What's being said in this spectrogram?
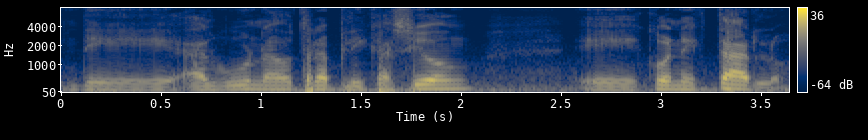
de alguna otra aplicación eh, conectarlo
